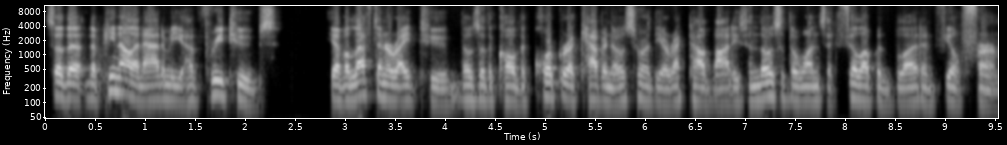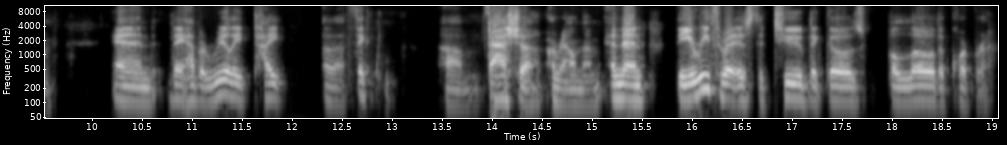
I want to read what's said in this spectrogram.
so the the penile anatomy, you have three tubes. You have a left and a right tube. Those are the, called the corpora cavernosa or the erectile bodies. And those are the ones that fill up with blood and feel firm. And they have a really tight, uh, thick um, fascia around them. And then the urethra is the tube that goes below the corpora.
